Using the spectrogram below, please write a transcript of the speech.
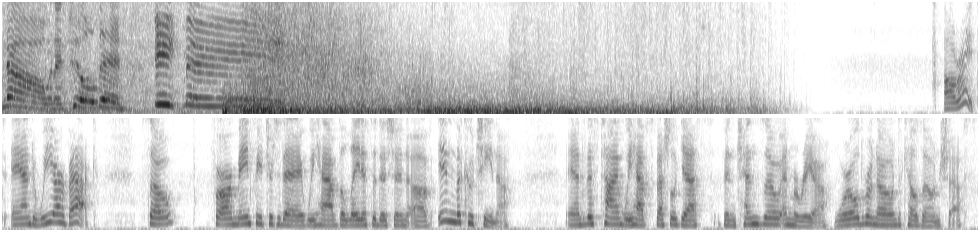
now, and until then, eat me! All right, and we are back. So, for our main feature today, we have the latest edition of In the Cucina. And this time we have special guests Vincenzo and Maria, world renowned calzone chefs.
